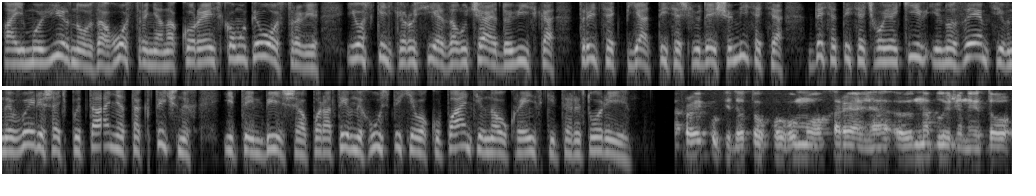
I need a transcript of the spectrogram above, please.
а ймовірного загострення на Корейському півострові. І оскільки Росія залучає до війська 35 тисяч людей щомісяця, 10 тисяч вояків іноземців не вирішать питання тактичних і тим більше оперативних успіхів окупантів на українській території. Про яку підготовку в умовах реально е, наближених до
